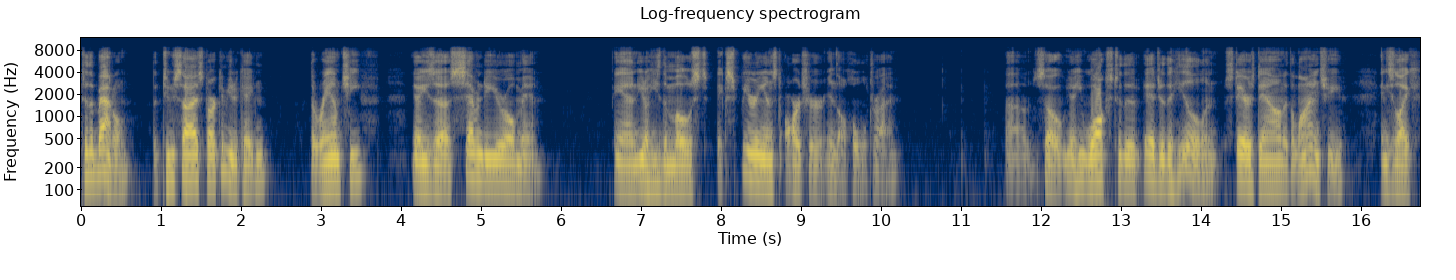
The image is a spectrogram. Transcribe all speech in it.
to the battle, the two sides start communicating. The Ram Chief, you know, he's a 70-year-old man. And, you know, he's the most experienced archer in the whole tribe. Uh, so, you know, he walks to the edge of the hill and stares down at the Lion Chief. And he's like,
